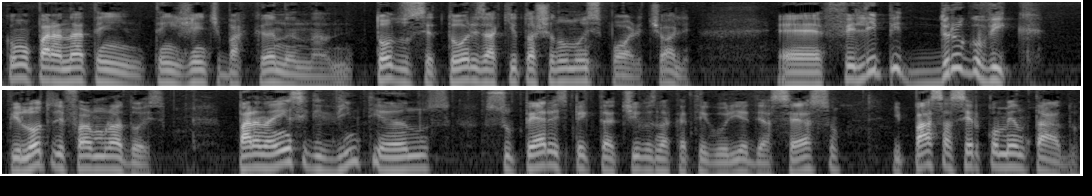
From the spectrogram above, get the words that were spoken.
como o Paraná tem, tem gente bacana na, em todos os setores, aqui estou achando no esporte. Olha, é, Felipe Drugovic, piloto de Fórmula 2. Paranaense de 20 anos, supera expectativas na categoria de acesso e passa a ser comentado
